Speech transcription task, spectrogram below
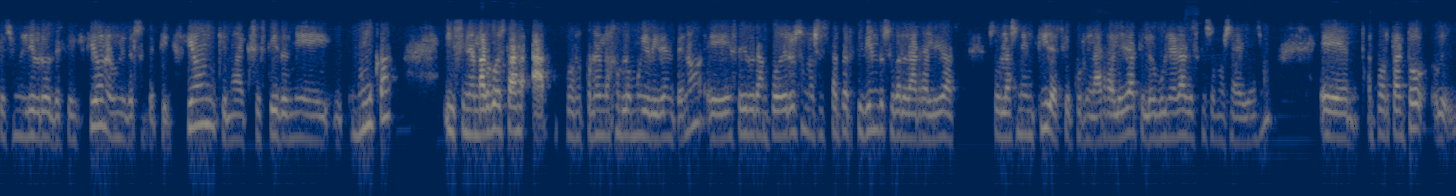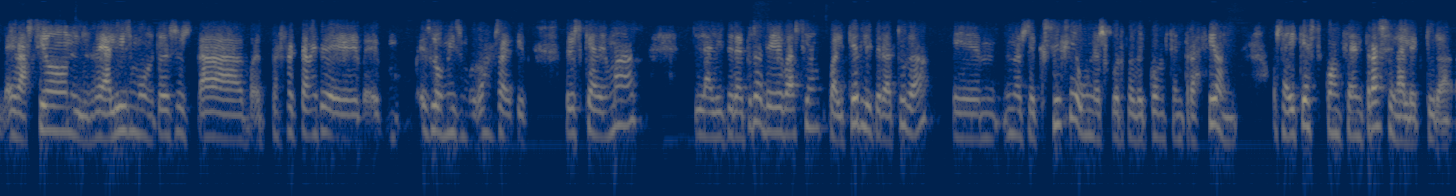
que es un libro de ficción, el universo de ficción, que no ha existido ni nunca, y sin embargo, está, ah, por poner un ejemplo muy evidente, ¿no? Eh, este libro tan poderoso nos está percibiendo sobre la realidad, sobre las mentiras que ocurren en la realidad y lo vulnerables que somos a ellas. ¿no? Eh, por tanto, evasión, el realismo, todo eso está perfectamente, eh, es lo mismo, vamos a decir. Pero es que además, la literatura de evasión, cualquier literatura, nos exige un esfuerzo de concentración. O sea, hay que concentrarse en la lectura.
